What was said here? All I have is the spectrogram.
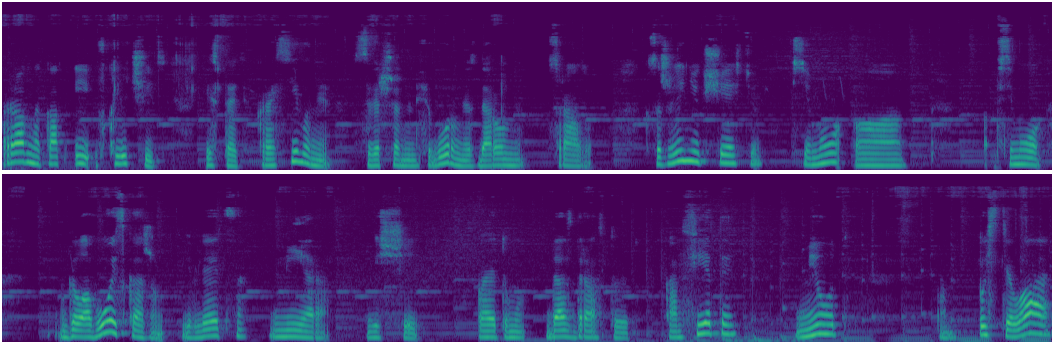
равно как и включить и стать красивыми, совершенными фигурами, здоровыми сразу. К сожалению, к счастью, всему, э, всему головой, скажем, является мера вещей. Поэтому да здравствуют конфеты, мед – там, пастила,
